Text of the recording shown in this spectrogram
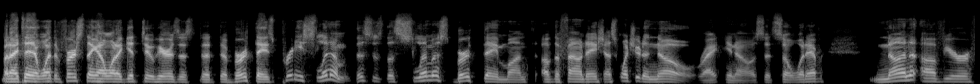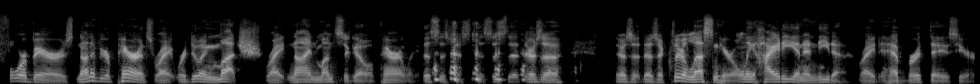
but I tell you what, the first thing I want to get to here is this, that the birthday is pretty slim. This is the slimmest birthday month of the foundation. I just want you to know, right? You know, so, so whatever, none of your forebears, none of your parents, right, were doing much, right, nine months ago. Apparently, this is just this is there's a there's a there's a clear lesson here. Only Heidi and Anita, right, have birthdays here.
